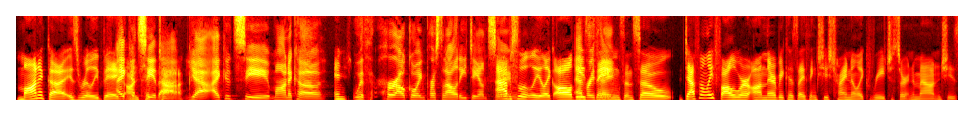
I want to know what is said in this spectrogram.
Monica is really big I on could see TikTok. that. Yeah, I could see Monica And with her outgoing personality dancing. absolutely like all these Everything. things. And so definitely follow her on there because I think she's trying to like reach a certain amount and she's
